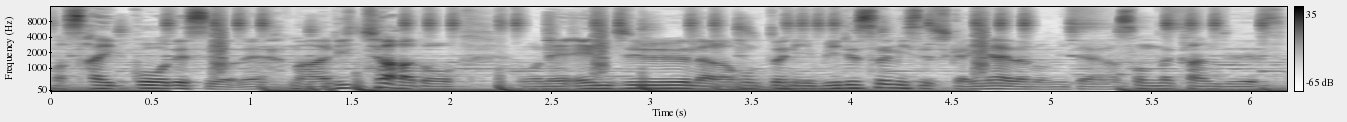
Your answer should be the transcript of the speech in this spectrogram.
まあ、最高ですよね。まあ、リチャードをね、演じるなら本当にウィル・スミスしかいないだろうみたいな、そんな感じです。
